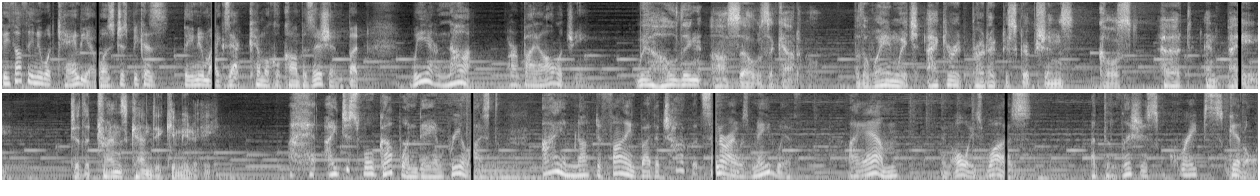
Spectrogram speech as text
They thought they knew what candy I was just because they knew my exact chemical composition, but we are not our biology. We're holding ourselves accountable for the way in which accurate product descriptions caused hurt and pain to the trans candy community. I just woke up one day and realized I am not defined by the chocolate center I was made with. I am, and always was, a delicious grape skittle.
